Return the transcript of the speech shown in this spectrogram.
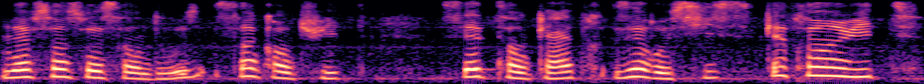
972 58 704 06 88.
